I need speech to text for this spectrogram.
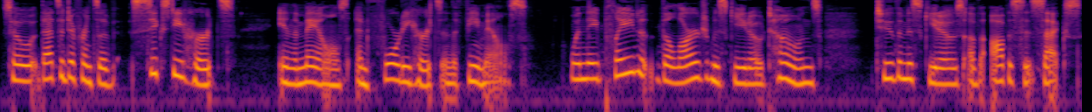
So that's a difference of 60 Hz in the males and 40 hertz in the females. When they played the large mosquito tones to the mosquitoes of the opposite sex,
